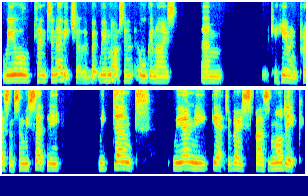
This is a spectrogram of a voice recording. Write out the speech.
we all tend to know each other, but we're not an organized, um, coherent presence. And we certainly, we don't, we only get a very spasmodic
